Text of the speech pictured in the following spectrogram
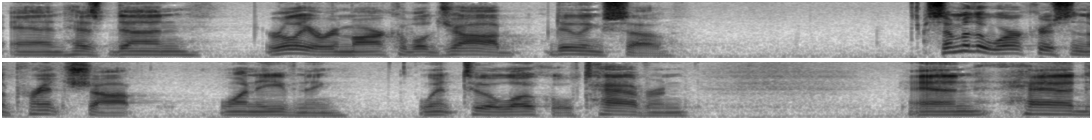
and has done really a remarkable job doing so. Some of the workers in the print shop one evening went to a local tavern and had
